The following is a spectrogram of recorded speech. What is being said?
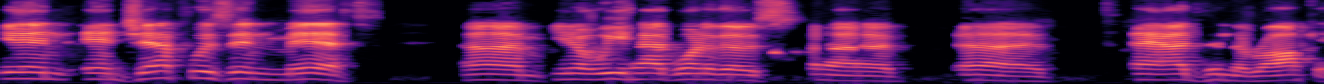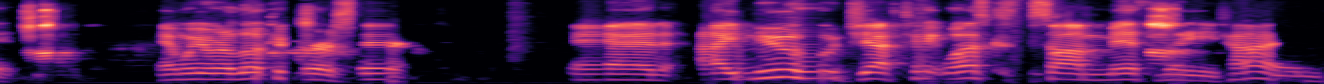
in and Geoff was in Myth, um, you know, we had one of those uh, uh, ads in the Rocket, and we were looking for a singer. And I knew who Geoff Tate was because I saw Myth many times.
